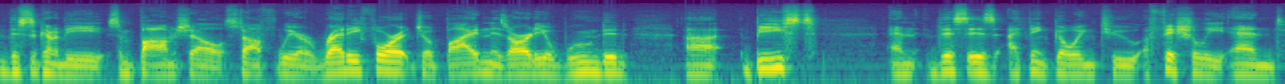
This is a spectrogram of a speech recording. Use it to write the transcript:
this is going to be some bombshell stuff. We are ready for it. Joe Biden is already a wounded uh, beast, and this is, I think, going to officially end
